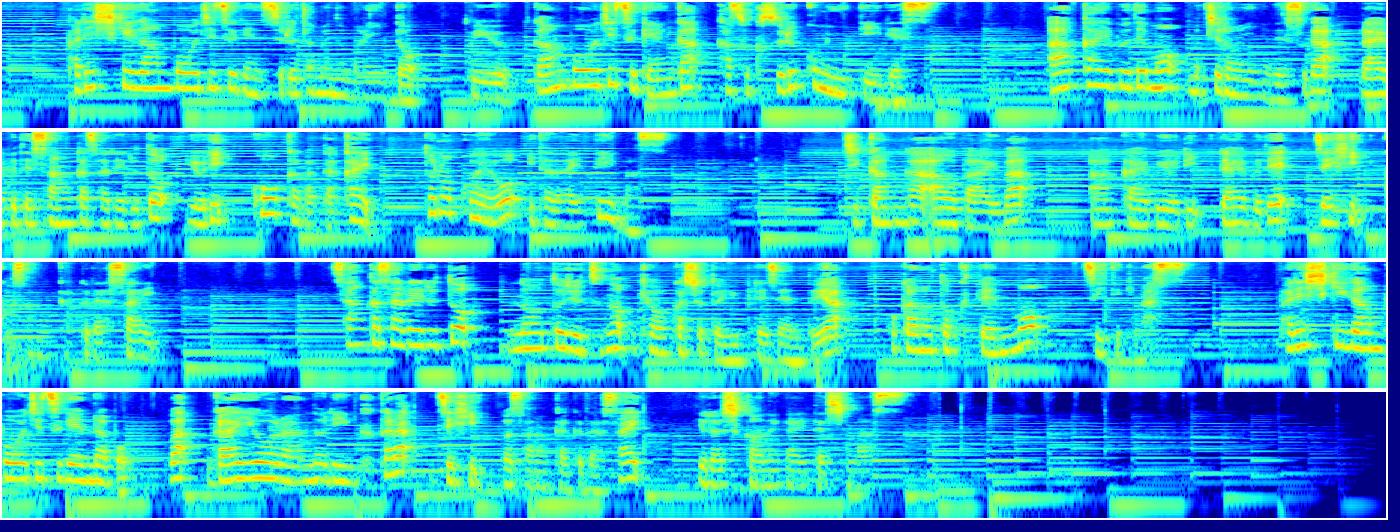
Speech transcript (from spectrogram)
パリ式願望を実現するためのマインドという願望実現が加速するコミュニティです。アーカイブでももちろんいいのですが、ライブで参加されるとより効果が高いとの声をいただいています。時間が合う場合は、アーカイブよりライブでぜひご参加ください。参加されると、ノート術の教科書というプレゼントや他の特典もついてきます。パリ式願望実現ラボは概要欄のリンクからぜひご参加ください。よろしくお願いいたします。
